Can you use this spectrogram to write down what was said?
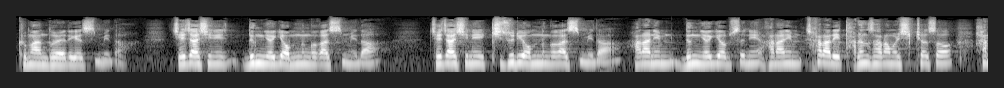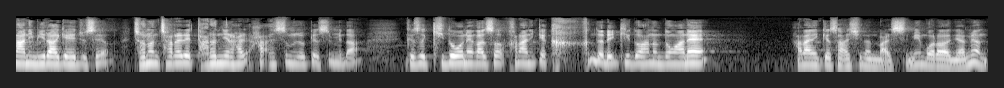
그만둬야 되겠습니다. 제 자신이 능력이 없는 것 같습니다. 제 자신이 기술이 없는 것 같습니다. 하나님 능력이 없으니 하나님 차라리 다른 사람을 시켜서 하나님 일하게 해주세요. 저는 차라리 다른 일 했으면 좋겠습니다. 그래서 기도원에 가서 하나님께 간절히 기도하는 동안에 하나님께서 하시는 말씀이 뭐라 하냐면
